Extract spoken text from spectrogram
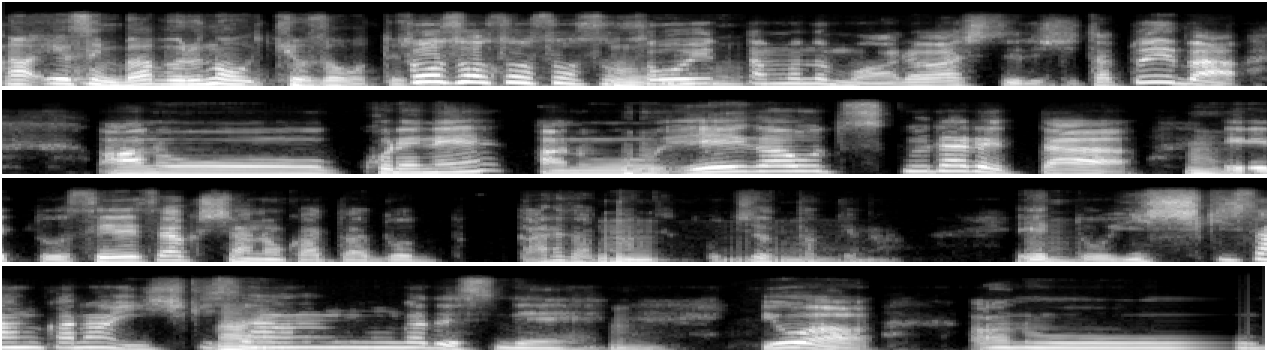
あ、要するにバブルの虚像というそうそうう。そうそうそう、うんうんうん。そういったものも表してるし、例えば、あのーこれね、あのーうん。映画を作られた、うん。えっ、と、制作者の方、ど、誰だったっけ、うん。どっちだったっけな？うん。えっ、と、一色さんかな？一色さんがですね、うん。要は、あのー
